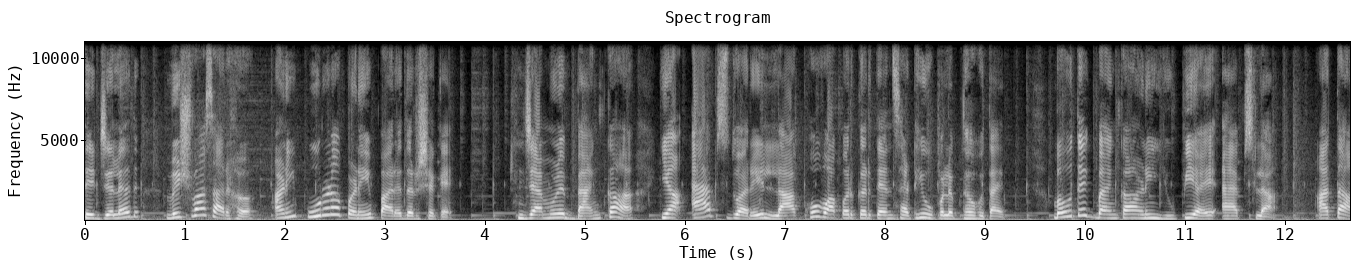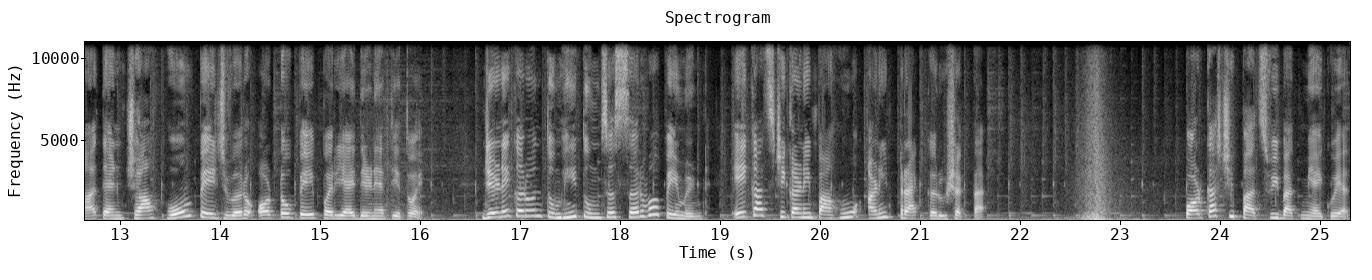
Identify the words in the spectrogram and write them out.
ते जलद विश्वासार्ह आणि पूर्णपणे पारदर्शक आहे. ज्यामुळे बँका या ॲप्सद्वारे लाखो वापरकर्त्यांसाठी उपलब्ध होत आहेत बहुतेक बँका आणि यू पी आय ॲप्सला आता त्यांच्या होम पेजवर ऑटो पे पर्याय देण्यात येतोय. जेणेकरून तुम्ही तुमचं सर्व पेमेंट एकाच ठिकाणी पाहू आणि ट्रॅक करू शकता. पॉडकास्टची पाचवी बातमी ऐकूयात.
